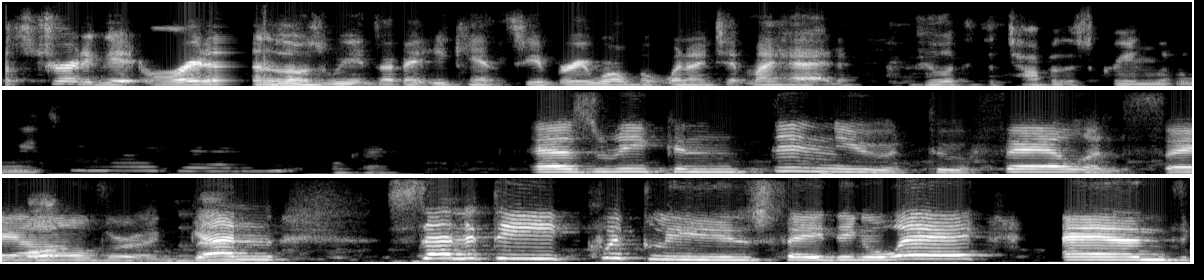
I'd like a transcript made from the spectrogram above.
Let's try to get right into those weeds. I bet you can't see it very well, but when I tip my head, if you look at the top of the screen, little weeds. As we continue to fail and fail Oh, over again, sanity quickly is fading away, and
